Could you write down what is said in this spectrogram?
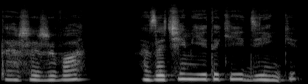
«Таша жива? А зачем ей такие деньги?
